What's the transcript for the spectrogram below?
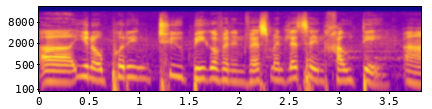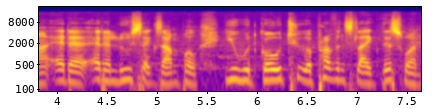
uh, you know putting too big of an investment, let's say in Gauteng, uh, at a at a loose example, you would go to a province like this one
